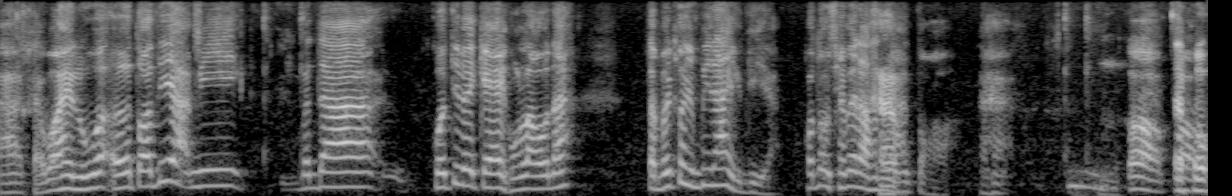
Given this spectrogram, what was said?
อ่าแต่ว่าให้รู้ว่า เออ ตอนเนี้ยมีบรรดาคนที่ไปแกงของเรานะ แต่มันก็ยังไม่ได้อยู่ดีอะก็ต้องใช้เวลาทำงานต่อนะฮะก็แต่ก็ผม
